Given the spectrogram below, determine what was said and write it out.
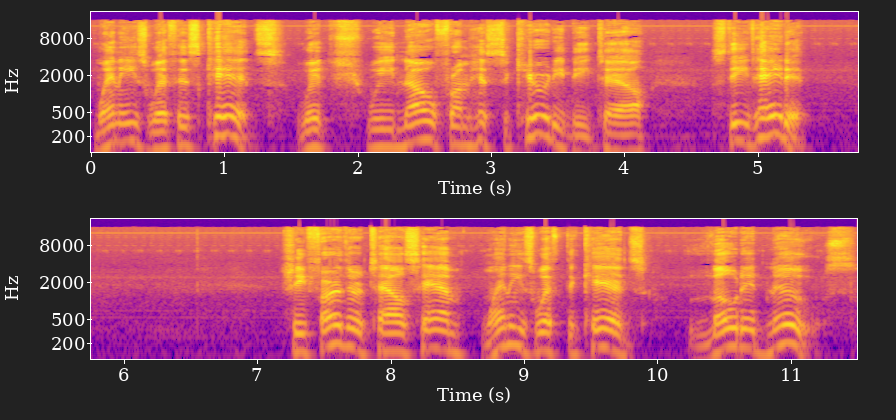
when he's with his kids, which we know from his security detail Steve hated. She further tells him when he's with the kids loaded news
